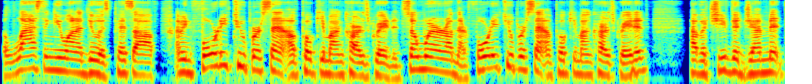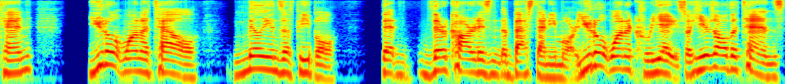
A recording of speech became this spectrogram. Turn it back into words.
the last thing you want to do is piss off. I mean, 42% of Pokemon cards graded, somewhere around there, 42% of Pokemon cards graded have achieved a Gem Mint 10. You don't want to tell millions of people that their card isn't the best anymore. You don't want to create. So here's all the 10s.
